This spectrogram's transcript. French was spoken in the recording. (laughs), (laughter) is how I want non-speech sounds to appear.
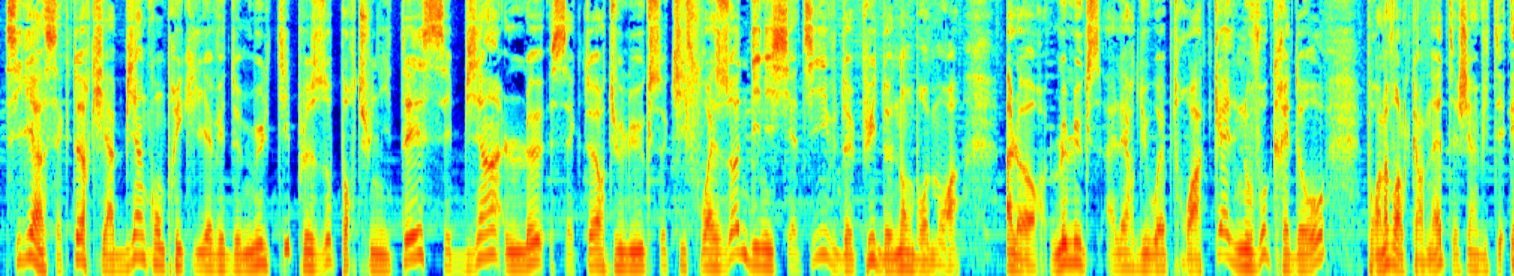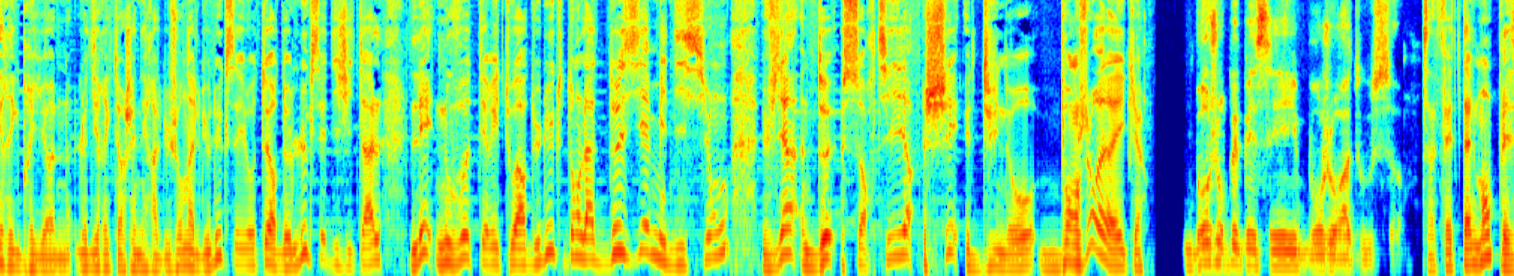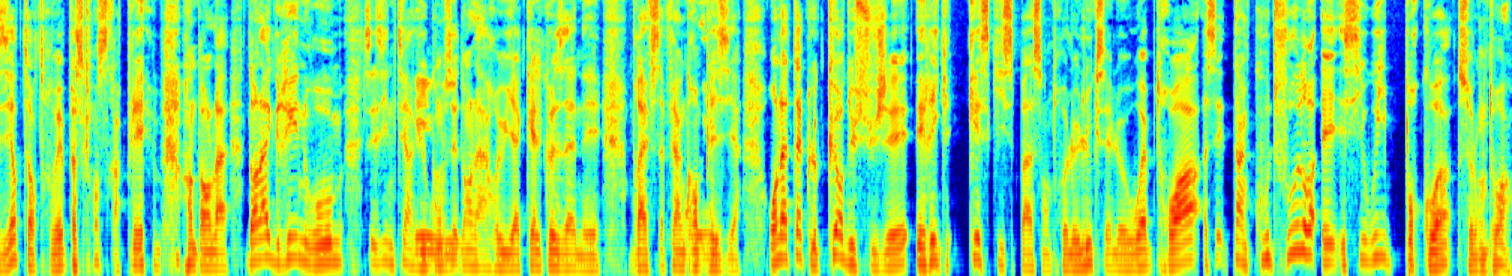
S'il y a un secteur qui a bien compris qu'il y avait de multiples opportunités, c'est bien le secteur du luxe qui foisonne d'initiatives depuis de nombreux mois. Alors, le luxe à l'ère du Web 3, quel nouveau credo? Pour en avoir le cœur net, j'ai invité Eric Brionne, le directeur général du Journal du Luxe et l'auteur de Luxe et Digital, les nouveaux territoires du luxe, dont la deuxième édition vient de sortir chez Duno. Bonjour Eric Bonjour PPC, bonjour à tous. Ça fait tellement plaisir de te retrouver parce qu'on se rappelait (laughs) dans la, dans la green room, ces interviews eh qu'on faisait dans la rue il y a quelques années. Bref, ça fait un ah grand plaisir. On attaque le cœur du sujet. Eric, qu'est-ce qui se passe entre le luxe et le Web 3 C'est un coup de foudre et si oui, pourquoi selon toi?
